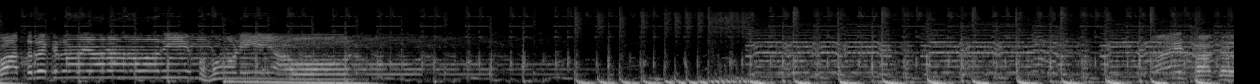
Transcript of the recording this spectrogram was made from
વાત રકડા યારા મારી મોહણી આવો ઠાકર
